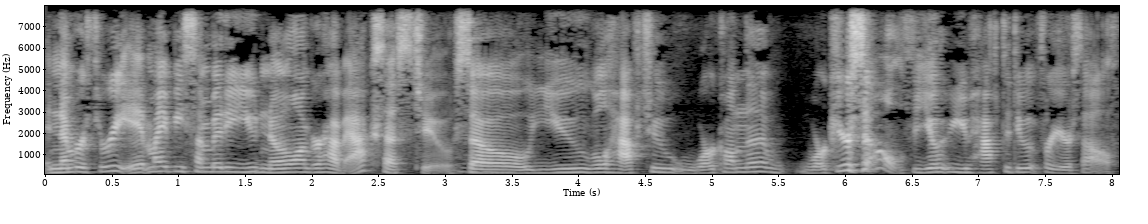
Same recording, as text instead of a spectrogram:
And number three, it might be somebody you no longer have access to. So you will have to work on the work yourself. You you have to do it for yourself.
